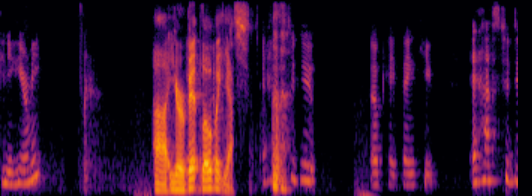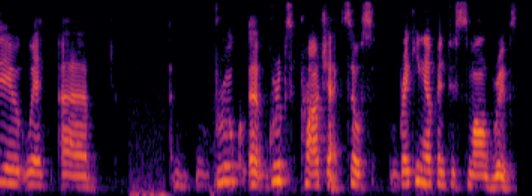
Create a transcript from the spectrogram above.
can you hear me? Uh, you're a bit low, but yes. It has to do, okay, thank you. It has to do with uh, group, uh, groups project, so breaking up into small groups.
